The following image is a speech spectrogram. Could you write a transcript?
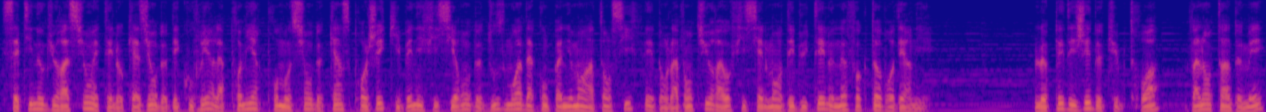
Cette inauguration était l'occasion de découvrir la première promotion de 15 projets qui bénéficieront de 12 mois d'accompagnement intensif et dont l'aventure a officiellement débuté le 9 octobre dernier. Le PDG de Cube 3, Valentin Demey,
